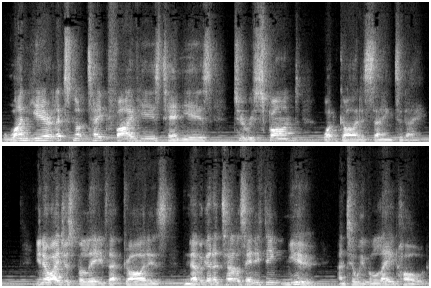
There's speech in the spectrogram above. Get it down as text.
one year, let's not take five years, 10 years to respond what God is saying today. You know, I just believe that God is never going to tell us anything new until we've laid hold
